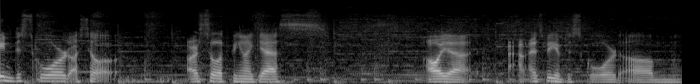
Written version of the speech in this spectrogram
in Discord, I still are still a thing, I guess. Oh yeah, and speaking of Discord, um,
